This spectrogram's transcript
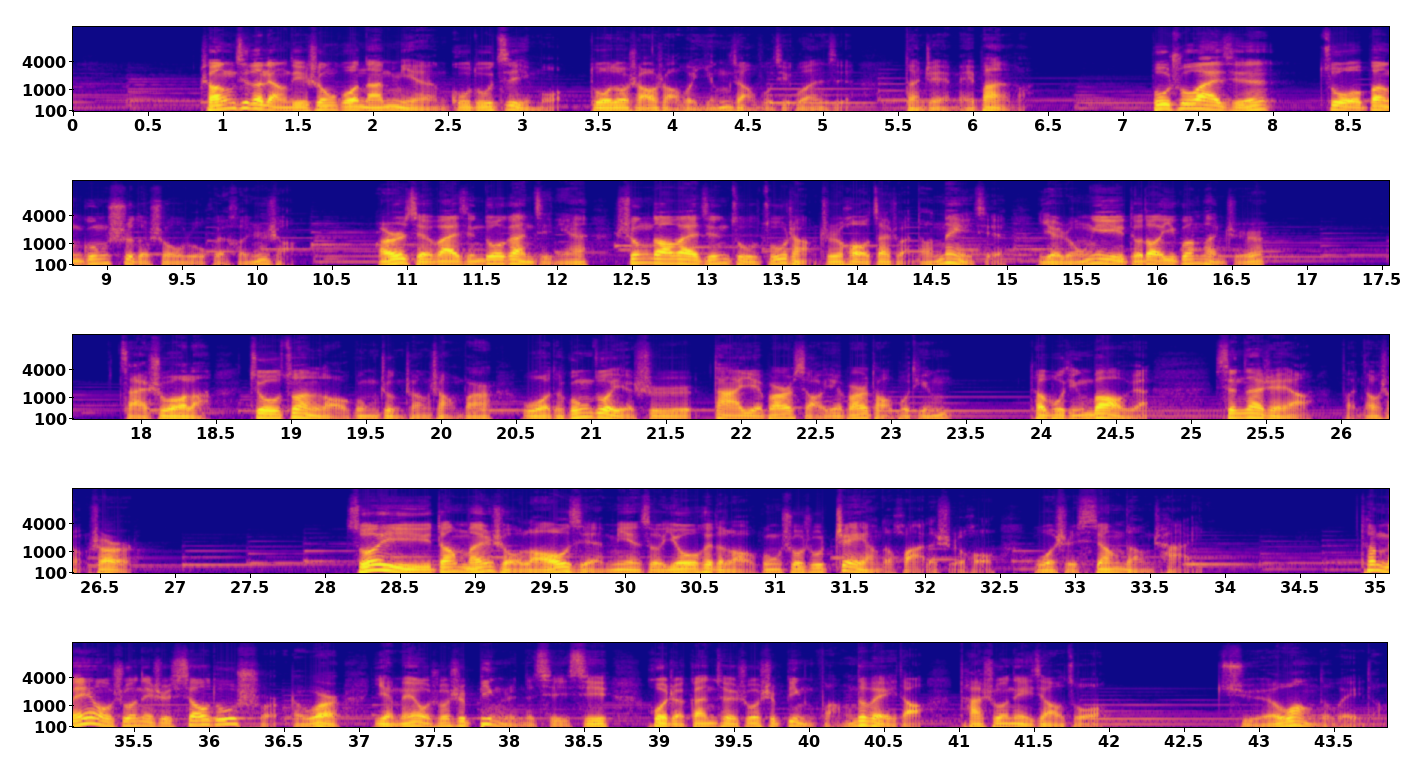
长期的两地生活难免孤独寂寞，多多少少会影响夫妻关系。但这也没办法，不出外勤，坐办公室的收入会很少，而且外勤多干几年，升到外勤组组长之后再转到内勤，也容易得到一官半职。再说了，就算老公正常上班，我的工作也是大夜班、小夜班倒不停，他不停抱怨，现在这样反倒省事儿了。所以，当满手老茧、面色黝黑的老公说出这样的话的时候，我是相当诧异。他没有说那是消毒水的味儿，也没有说是病人的气息，或者干脆说是病房的味道。他说那叫做绝望的味道。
